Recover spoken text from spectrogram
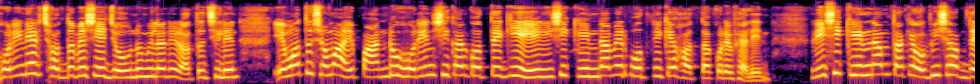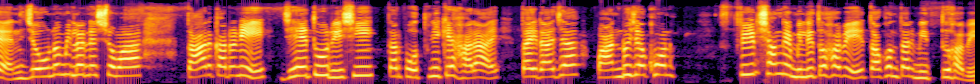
হরিণের ছদ্মবেশে যৌন মিলনে রত ছিলেন। এমতো সময় পাণ্ডু হরিণ শিকার করতে গিয়ে ঋষি কিন্ডামের পত্নীকে হত্যা করে ফেলেন। ঋষি কিন্ডাম তাকে অভিশাপ দেন। যৌন মিলনের সময় তার কারণে যেহেতু ঋষি তার পত্নীকে হারায়, তাই রাজা পাণ্ডু যখন স্ত্রীর সঙ্গে মিলিত হবে, তখন তার মৃত্যু হবে।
